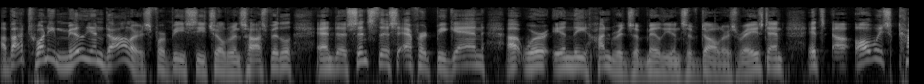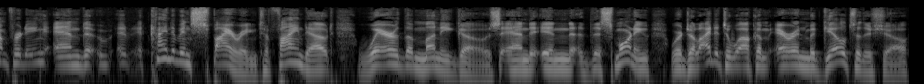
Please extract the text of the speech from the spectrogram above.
about 20 million dollars for BC Children's Hospital, and uh, since this effort began, uh, we're in the hundreds of millions of dollars raised. And it's uh, always comforting and uh, kind of inspiring to find out where the money goes. And in this morning, we're delighted to welcome Erin McGill to the show.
